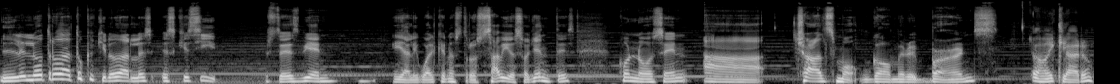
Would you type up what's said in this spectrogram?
El otro dato que quiero darles es que si ustedes bien, y al igual que nuestros sabios oyentes, conocen a Charles Montgomery Burns, Ay, claro.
